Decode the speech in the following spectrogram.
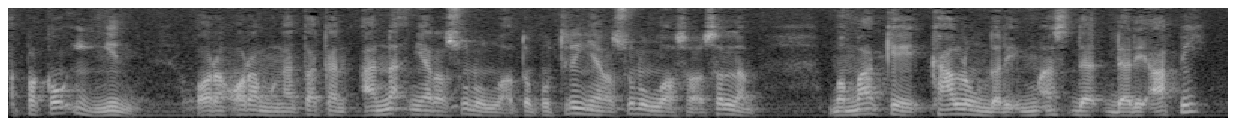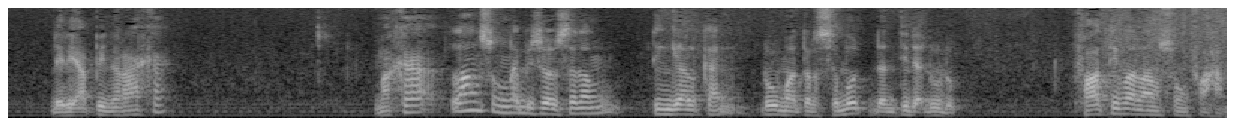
Apa kau ingin orang-orang mengatakan anaknya Rasulullah atau putrinya Rasulullah SAW memakai kalung dari emas, dari api? Dari api neraka, maka langsung Nabi SAW tinggalkan rumah tersebut dan tidak duduk. Fatimah langsung faham.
